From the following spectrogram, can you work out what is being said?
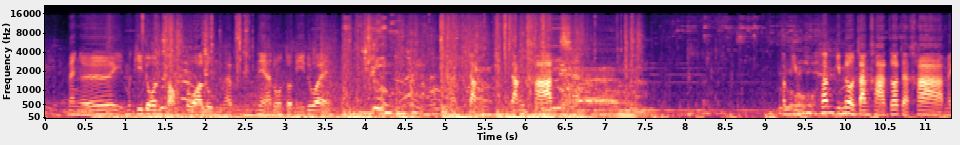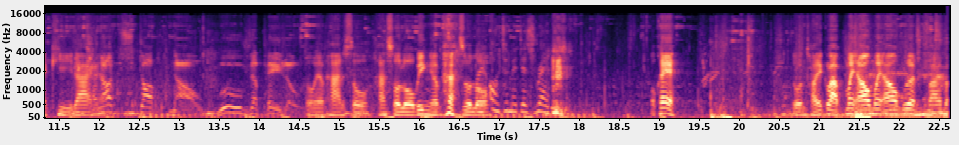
anywhere. แม่งเอ้ยเมื่อกี้โดน2ตัวลุมครับ เนี่ยโดนตัวนี้ด้วย จัง Junkrat นะถ้ากินถ้ากินไม่โดน Junkrat ก็จะฆ่า McCree ได้นะ Cannot stop now. Move the payload. โอเคครับ Hanzo Hanzo โลวิ่งครับ Hanzo โล My ultimate is ready. โอเค โดนถอยกลับไม่เอาไม่เอาเพื่อนไปไป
